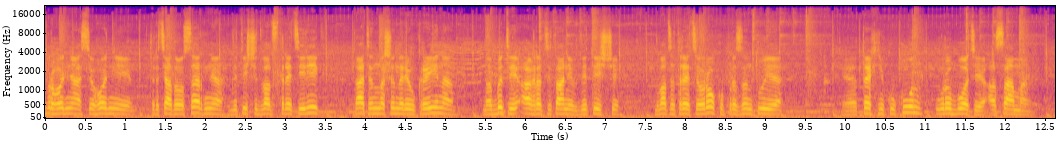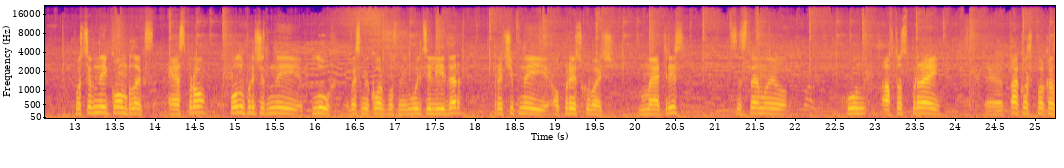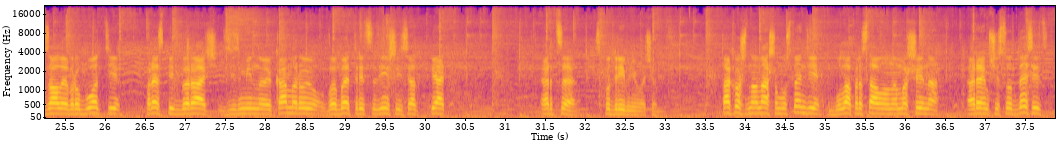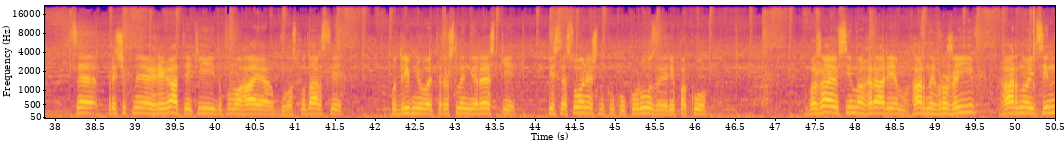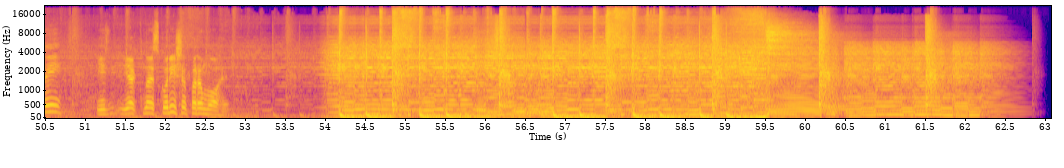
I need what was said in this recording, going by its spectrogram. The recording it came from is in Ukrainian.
Доброго дня! Сьогодні, 30 серпня 2023 рік, Titan Machinery Україна на битві агроцитанів 2023 року презентує е, техніку Кун у роботі, а саме посівний комплекс Еспро, полупричіпний плуг восьмикорпусний мультилідер, причіпний оприскувач Метріс з системою Кун Автоспрей. Е, Також показали в роботі прес-підбирач зі змінною камерою VB3165 RC з подрібнювачем. Також на нашому стенді була представлена машина RM610. Це причіпний агрегат, який допомагає в господарстві подрібнювати рослинні рештки після соняшнику, кукурузи, ріпаку. Бажаю всім аграріям гарних врожаїв, гарної ціни і якнайскоріше перемоги.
